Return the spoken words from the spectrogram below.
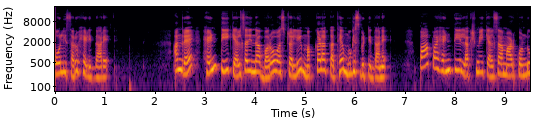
ಪೊಲೀಸರು ಹೇಳಿದ್ದಾರೆ. ಅಂದರೆ ಹೆಂಡತಿ ಕೆಲಸದಿಂದ ಬರೋವಷ್ಟರಲ್ಲಿ ಮಕ್ಕಳ ಕಥೆ ಮುಗಿಸ್ಬಿಟ್ಟಿದ್ದಾನೆ. ಪಾಪ ಹೆಂಡತಿ ಲಕ್ಷ್ಮಿ ಕೆಲಸ ಮಾಡಿಕೊಂಡು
